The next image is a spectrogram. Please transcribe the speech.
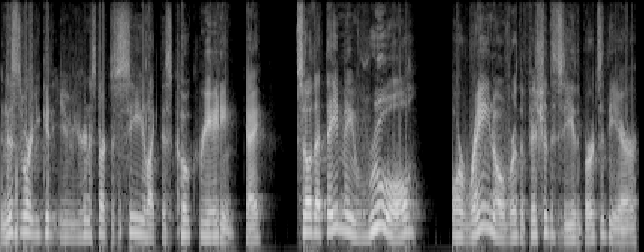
And this is where you get you're going to start to see like this co-creating, okay? So that they may rule or reign over the fish of the sea, the birds of the air,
